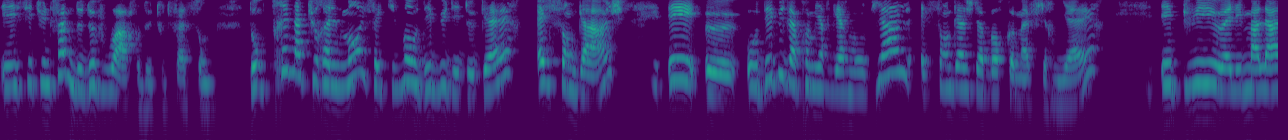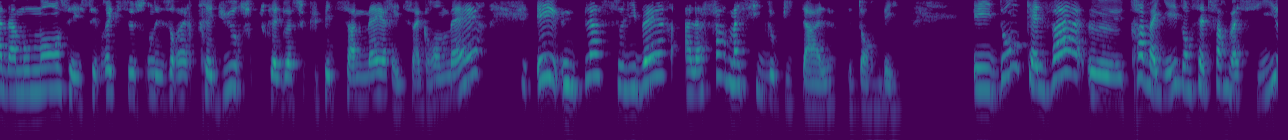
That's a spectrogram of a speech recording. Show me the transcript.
et c'est une femme de devoir de toute façon. Donc, très naturellement, effectivement, au début des deux guerres, elle s'engage. Et au début de la Première Guerre mondiale, elle s'engage d'abord comme infirmière. Et puis, elle est malade un moment. C'est vrai que ce sont des horaires très durs, surtout qu'elle doit s'occuper de sa mère et de sa grand-mère. Et une place se libère à la pharmacie de l'hôpital de Torbay. Et donc, elle va travailler dans cette pharmacie,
